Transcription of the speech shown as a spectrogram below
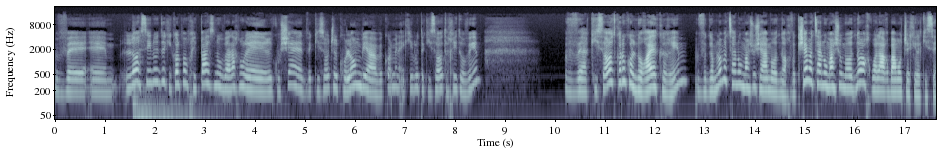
ולא עשינו את זה כי כל פעם חיפשנו והלכנו לריקושט וכיסאות של קולומביה וכל מיני, כאילו את הכיסאות הכי טובים. והכיסאות קודם כל נורא יקרים, וגם לא מצאנו משהו שהיה מאוד נוח. וכשמצאנו משהו מאוד נוח, הוא עלה 400 שקל לכיסא.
